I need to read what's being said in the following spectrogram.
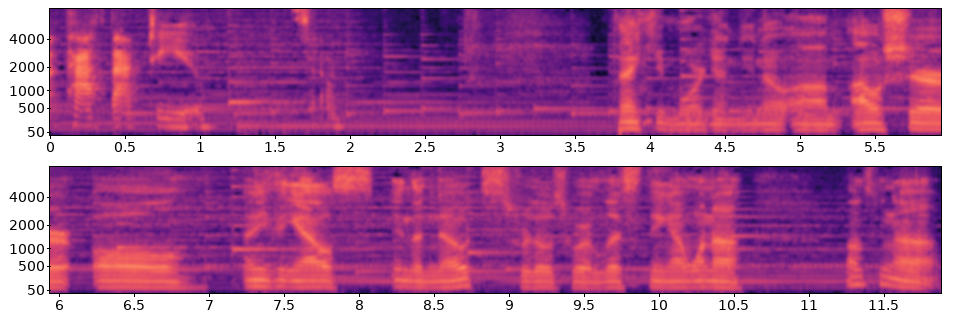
a path back to you. So. Thank you, Morgan. You know, um, I'll share all anything else in the notes for those who are listening. I wanna, I was gonna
